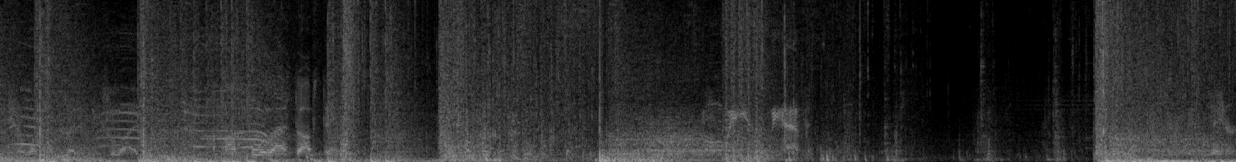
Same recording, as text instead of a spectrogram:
Container one threat is neutralized. Op four last stop standing. Always we have. Container.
